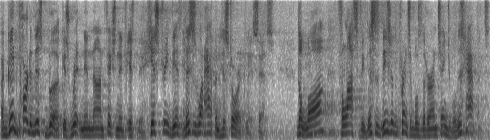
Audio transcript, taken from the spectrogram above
A good part of this book is written in nonfiction. It's the history. This, this is what happened historically, it says. The law, philosophy. This is, these are the principles that are unchangeable. This happens.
